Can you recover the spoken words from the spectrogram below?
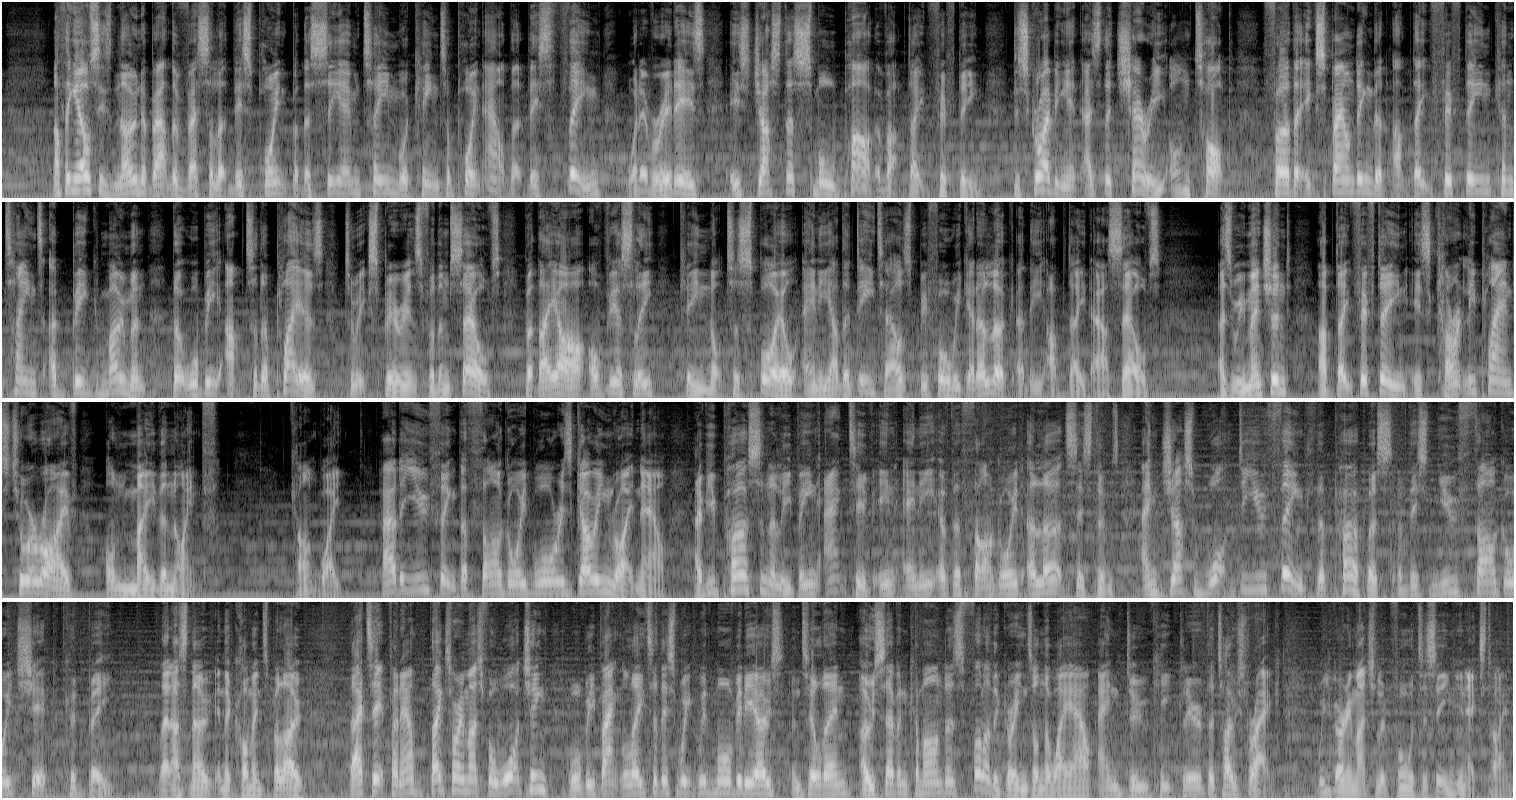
Nothing else is known about the vessel at this point but the CM team were keen to point out that this thing, whatever it is, is just a small part of update 15 describing it as the cherry on top further expounding that update 15 contains a big moment that will be up to the players to experience for themselves but they are obviously keen not to spoil any other details before we get a look at the update ourselves. As we mentioned update 15 is currently planned to arrive on May the 9th. Can't wait. How do you think the Thargoid war is going right now? Have you personally been active in any of the Thargoid alert systems and just what do you think the purpose of this new Thargoid ship could be? Let us know in the comments below. That's it for now. Thanks very much for watching. We'll be back later this week with more videos. Until then 0 7 CMDRs follow the greens on the way out and do keep clear of the toast rack. We very much look forward to seeing you next time.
